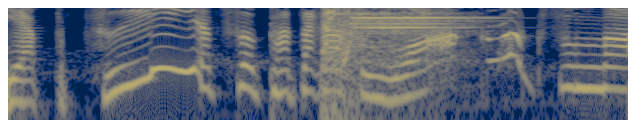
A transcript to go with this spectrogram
やっぱ強いやつと戦うとワクワクすんな。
